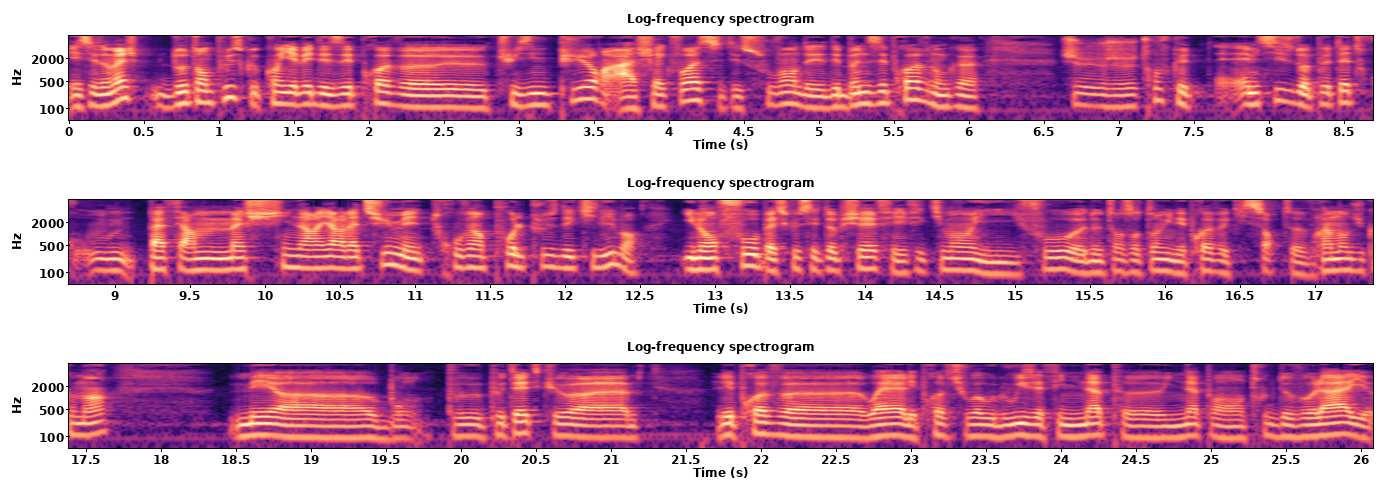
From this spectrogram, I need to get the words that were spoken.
et c'est dommage, d'autant plus que quand il y avait des épreuves euh, cuisine pure, à chaque fois c'était souvent des, des bonnes épreuves, donc je, trouve que M6 doit peut-être euh, pas faire machine arrière là-dessus, mais trouver un poil plus d'équilibre. Il en faut parce que c'est Top Chef et effectivement il faut euh, de temps en temps une épreuve qui sorte vraiment du commun. Mais euh, bon, peut- peut-être que euh, l'épreuve, ouais, l'épreuve, tu vois, où Louise a fait une nappe, une nappe en truc de volaille.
